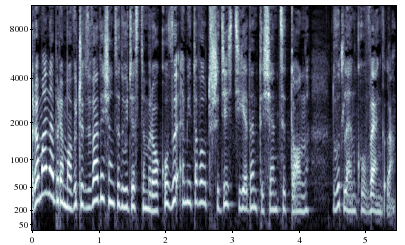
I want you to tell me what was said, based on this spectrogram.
Roman Abramowicz w 2020 roku wyemitował 31 tysięcy ton dwutlenku węgla.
